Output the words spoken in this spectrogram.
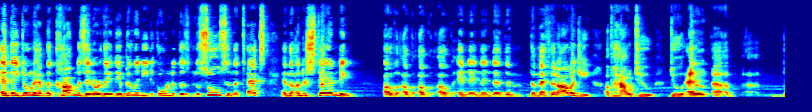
And they don't have the cognizant or the, the ability to go into the nusus and the text and the understanding of of of, of and, and, and the, the methodology of how to do el, uh, uh,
